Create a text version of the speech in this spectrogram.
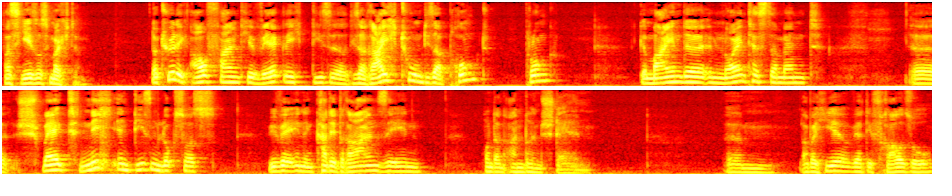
was Jesus möchte. Natürlich auffallend hier wirklich diese, dieser Reichtum, dieser Prunk, Prunk. Gemeinde im Neuen Testament äh, schwelgt nicht in diesem Luxus, wie wir ihn in Kathedralen sehen und an anderen Stellen. Ähm, aber hier wird die Frau so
